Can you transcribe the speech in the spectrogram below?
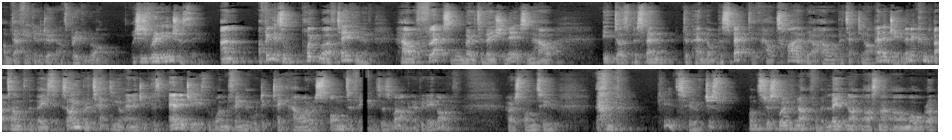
I'm definitely going to do it now to prove you wrong, which is really interesting. And I think it's a point worth taking of how flexible motivation is and how it does depend on perspective, how tired we are, how we're protecting our energy. And then it comes back down to the basics. Are you protecting your energy? Because energy is the one thing that will dictate how I respond to things as well in everyday life. I respond to kids who have just, one's just woken up from a late night last night, our Marlborough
